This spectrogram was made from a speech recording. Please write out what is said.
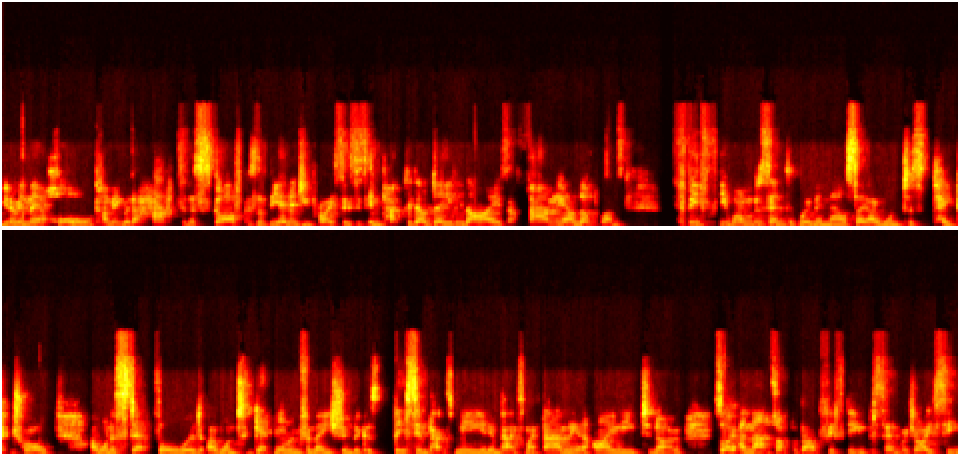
you know, in their hall, coming with a hat and a scarf because of the energy prices. It's impacted our daily lives, our family, our loved ones 51% of women now say, I want to take control. I want to step forward. I want to get more information because this impacts me, it impacts my family, and I need to know. So, and that's up about 15%, which I see,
